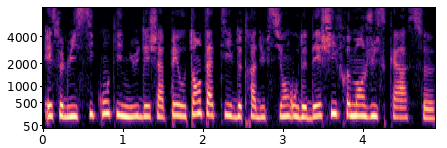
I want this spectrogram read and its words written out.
et celui-ci continue d'échapper aux tentatives de traduction ou de déchiffrement jusqu'à ce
